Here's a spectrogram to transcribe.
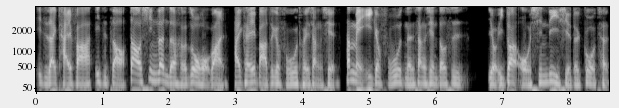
一直在开发，一直找到信任的合作伙伴，还可以把这个服务推上线。它每一个服务能上线，都是。有一段呕心沥血的过程，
